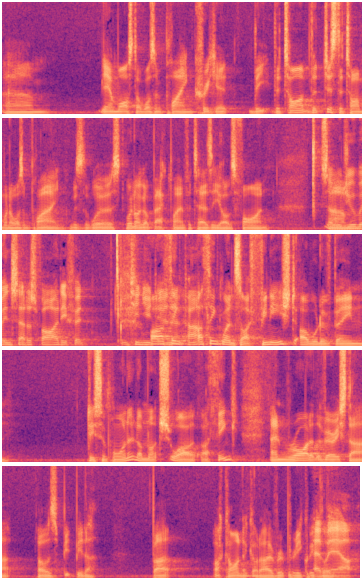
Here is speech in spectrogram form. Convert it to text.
Um, yeah, and whilst I wasn't playing cricket, the, the time, the, just the time when I wasn't playing was the worst. When I got back playing for Tassie, I was fine. So would you have Um, been satisfied if it continued down I think that path? I think once I finished, I would have been disappointed. I'm not sure. I, I think, and right at the very start, I was a bit bitter, but I kind of got over it pretty quickly. about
